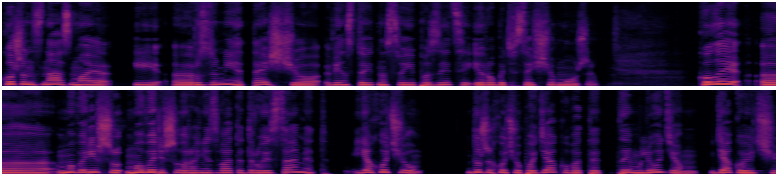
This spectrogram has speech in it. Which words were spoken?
Кожен з нас має і е, розуміє те, що він стоїть на своїй позиції і робить все, що може. Коли е, ми, вирішу, ми вирішили організувати другий саміт, я хочу дуже хочу подякувати тим людям, дякуючи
